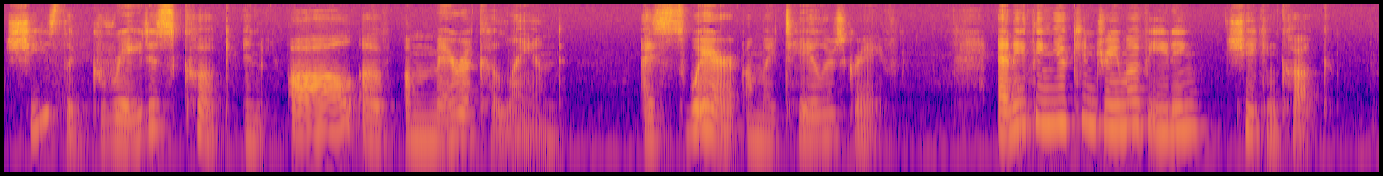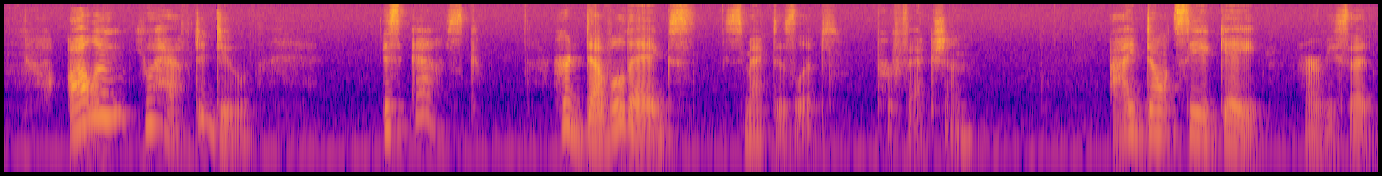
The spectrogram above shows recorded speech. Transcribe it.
she's the greatest cook in all of America land. I swear on my tailor's grave. Anything you can dream of eating, she can cook. All you have to do is ask. Her deviled eggs smacked his lips. Perfection. I don't see a gate, Harvey said.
